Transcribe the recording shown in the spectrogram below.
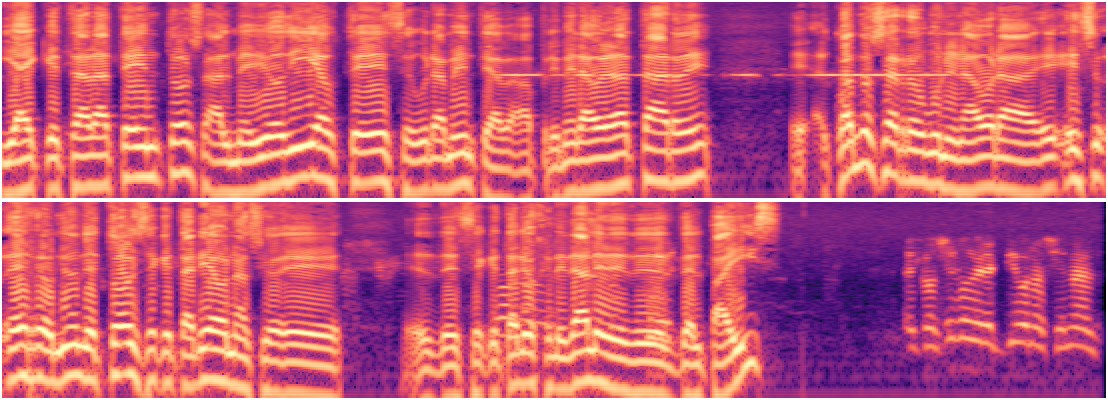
y hay que estar atentos. Al mediodía, ustedes seguramente a, primera hora de la tarde. Eh, ¿Cuándo se reúnen ahora? Eh, ¿Es, reunión de todo el secretariado nacional, eh, de secretarios generales del país? El Consejo Directivo Nacional.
